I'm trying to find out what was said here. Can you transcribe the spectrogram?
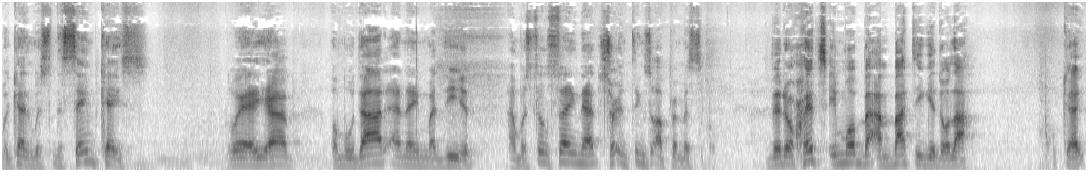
Again, we're in the same case where you have a mudar and a madir, and we're still saying that certain things are permissible. Okay,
